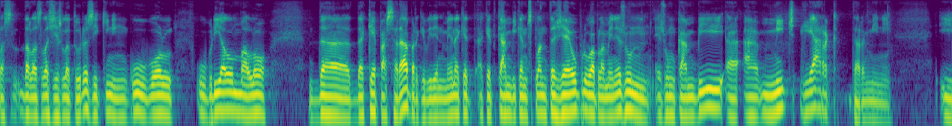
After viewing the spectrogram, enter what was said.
les, de les legislatures i aquí ningú vol obrir el meló de, de què passarà, perquè evidentment aquest, aquest canvi que ens plantegeu probablement és un, és un canvi a, a mig llarg termini. I,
